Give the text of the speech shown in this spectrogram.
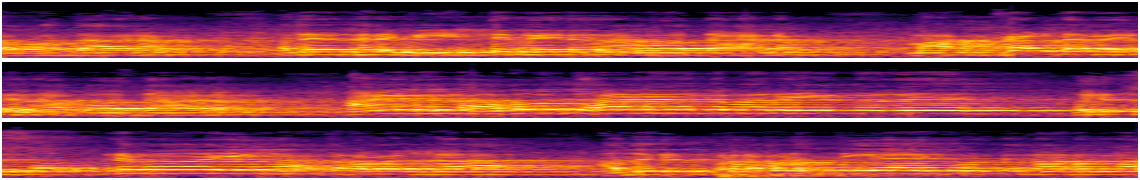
നവോത്ഥാനം അദ്ദേഹത്തിന്റെ വീട്ടുപേര് നവോത്ഥാനം മക്കളുടെ പേര് നവോത്ഥാനം. അങ്ങനെ നവോത്ഥാനം എന്ന് പറയുന്നത് ഒരു സ്വപ്നമായി മാത്രമല്ല അതൊരു പ്രവൃത്തിയായി കൊണ്ട് നടന്ന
